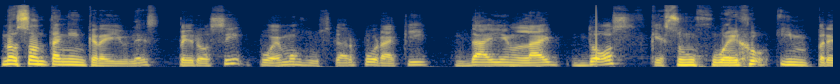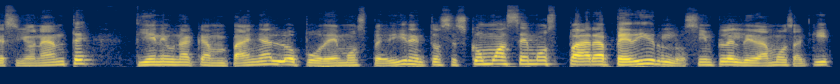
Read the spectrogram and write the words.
no son tan increíbles, pero sí podemos buscar por aquí Dying Light 2, que es un juego impresionante tiene una campaña, lo podemos pedir. Entonces, ¿cómo hacemos para pedirlo? Simple le damos aquí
